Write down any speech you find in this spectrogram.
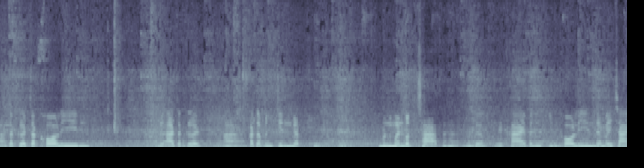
อาจจะเกิดจากคอรีน หรืออาจจะเกิดอ่าก็จะเป็นกลิ่นแบบมันเหมือนรสชาตินะฮะมันจะคล้ายๆเป็นกลิ่นคอรีนแต่ไม่ใช่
